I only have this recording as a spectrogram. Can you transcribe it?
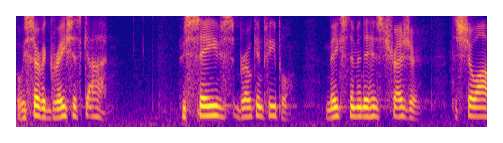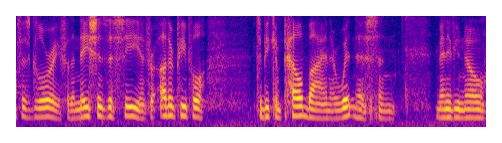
But we serve a gracious God who saves broken people, makes them into his treasure to show off his glory for the nations to see and for other people to be compelled by in their witness. And many of you know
